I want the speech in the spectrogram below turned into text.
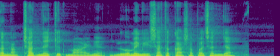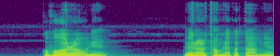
ตระหนักชัดในจุดหมายเนี่ยหรือว่าไม่มีสัตกาสัพชัญญะ ก็เพราะว่าเราเนี่ยเวลาเราทำแล้วก็ตามเนี่ย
